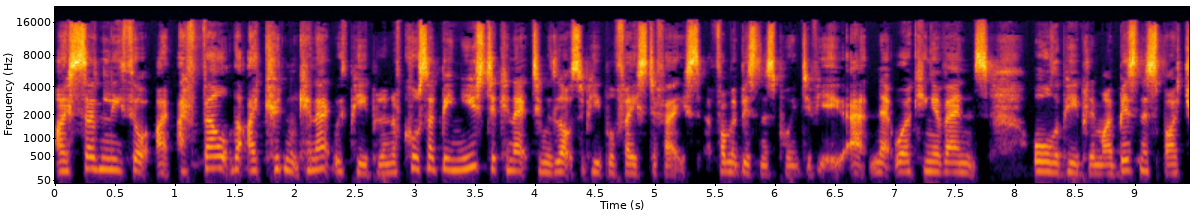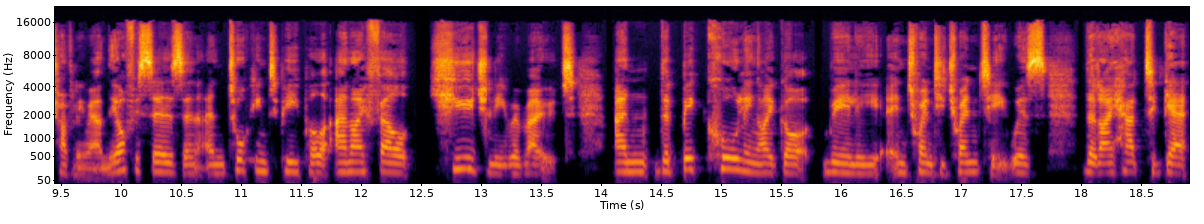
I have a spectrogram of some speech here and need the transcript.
I suddenly thought I, I, felt that I couldn't connect with people. And of course, I'd been used to connecting with lots of people face to face from a business point of view at networking events, all the people in my business by traveling around the offices and, and talking to people. And I felt hugely remote. And the big calling I got really in 2020 was that I had to get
